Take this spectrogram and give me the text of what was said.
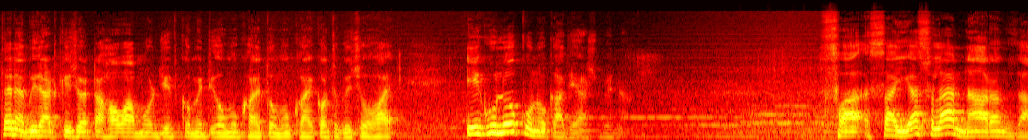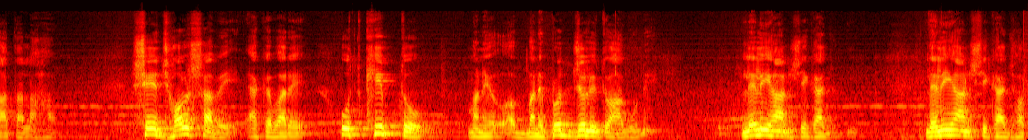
তাই না, বিরাট কিছু একটা হওয়া, মসজিদ কমিটি অমুক হয়, তমুক হয়, কত কিছু হয়, এগুলো কোনো কাজে আসবে না। সাইয়াসলা নারান জাত আলাহাব সে ঝলসাবে একেবারে উৎক্ষিপ্ত মানে মানে প্রজ্বলিত আগুনে। লেলিহান শিখা লেলিহান শিখা ঝল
